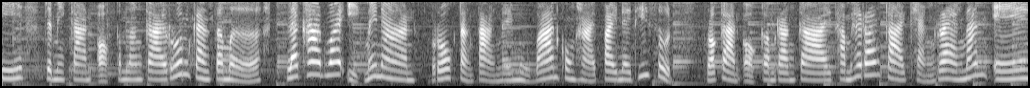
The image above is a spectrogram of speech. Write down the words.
นี้จะมีการออกกำลังกายร่วมกันเสมอ และคาดว่าอีกไม่นาน โรคต่างๆ ในหมู่บ้านคงหายไปในที่สุด เพราะการออกกำลังกายทำให้ร่างกายแข็งแรงนั่นเอง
